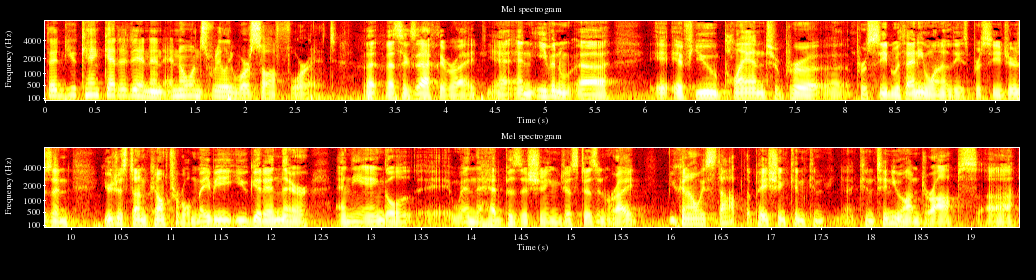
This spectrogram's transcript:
then you can't get it in, and, and no one's really worse off for it. That, that's exactly right. Yeah, and even uh, if you plan to pro, uh, proceed with any one of these procedures and you're just uncomfortable, maybe you get in there and the angle uh, and the head positioning just isn't right, you can always stop. The patient can con- continue on drops, uh,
